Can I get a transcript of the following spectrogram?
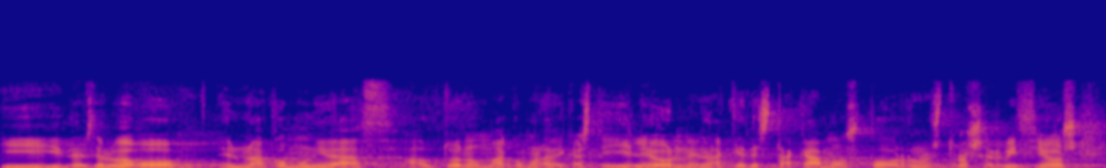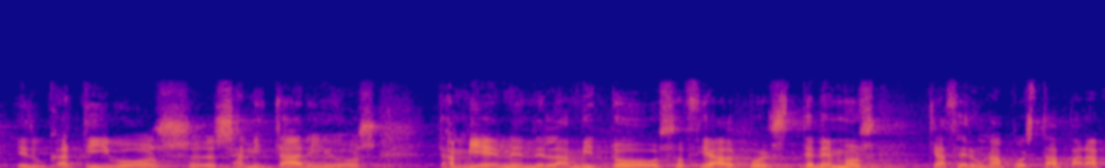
Y, desde luego, en una comunidad autónoma como la de Castilla y León, en la que destacamos por nuestros servicios educativos, eh, sanitarios, también en el ámbito social, pues tenemos que hacer una apuesta para,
